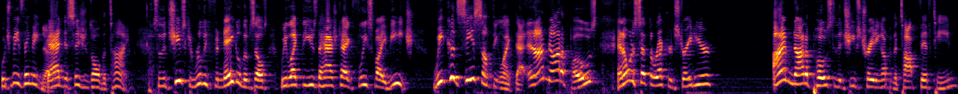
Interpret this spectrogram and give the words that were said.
which means they make bad decisions all the time. So the Chiefs can really finagle themselves. We like to use the hashtag fleece by Veach. We could see something like that. And I'm not opposed, and I want to set the record straight here. I'm not opposed to the Chiefs trading up in the top 15.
